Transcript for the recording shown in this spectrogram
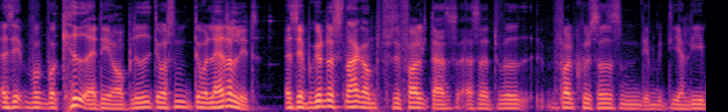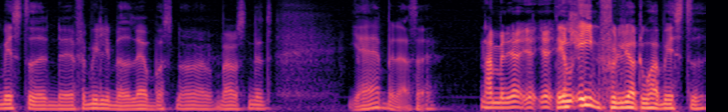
Altså, hvor, hvor ked af det jeg var blevet. Det var, sådan, det var latterligt. Altså, jeg begyndte at snakke om til folk, der, altså, du ved, folk kunne sidde sådan, jamen, de har lige mistet en øh, familiemedlem og sådan noget, og man var sådan lidt, ja, men altså, Nej, men jeg, jeg, jeg, det er jo én følger, du har mistet.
